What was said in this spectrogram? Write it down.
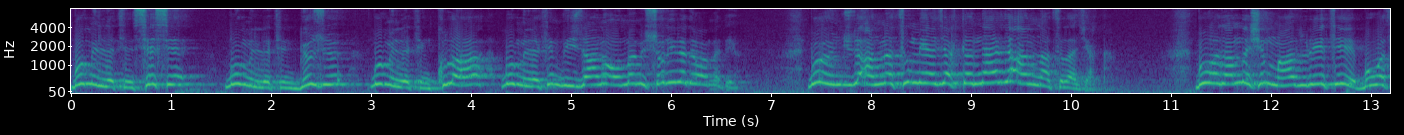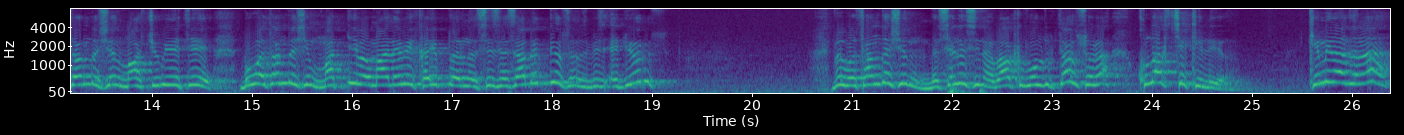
bu milletin sesi, bu milletin gözü, bu milletin kulağı, bu milletin vicdanı olma misyonuyla devam ediyor. Bu öncüde anlatılmayacak da nerede anlatılacak? Bu vatandaşın mağduriyeti, bu vatandaşın mahcubiyeti, bu vatandaşın maddi ve manevi kayıplarını siz hesap etmiyorsanız biz ediyoruz. Ve vatandaşın meselesine vakıf olduktan sonra kulak çekiliyor. Kimin adına?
